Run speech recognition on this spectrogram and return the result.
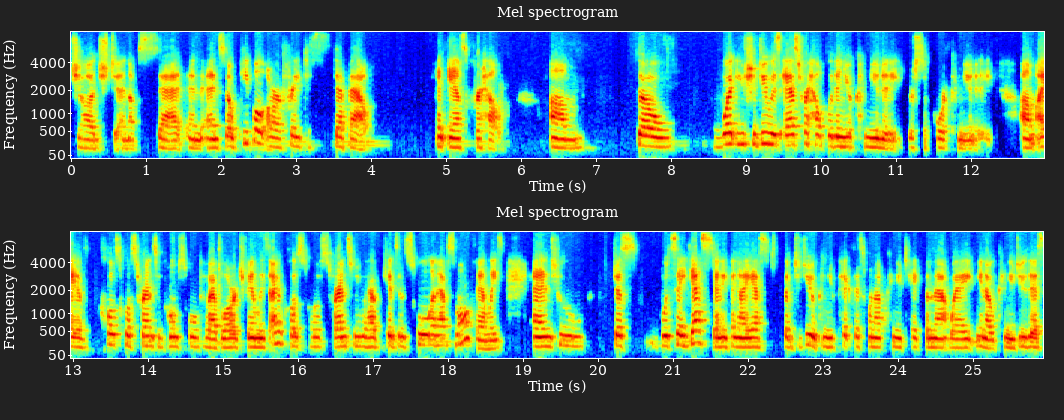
judged and upset, and and so people are afraid to step out and ask for help. Um, so, what you should do is ask for help within your community, your support community. Um, I have close, close friends who've homeschooled who have large families. I have close, close friends who have kids in school and have small families and who just would say yes to anything I asked them to do. Can you pick this one up? Can you take them that way? You know, can you do this?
